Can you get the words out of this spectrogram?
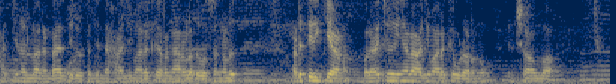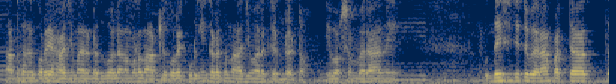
ഹജ്ജിനുള്ള രണ്ടായിരത്തി ഇരുപത്തഞ്ചിന്റെ ഹാജിമാരൊക്കെ ഇറങ്ങാനുള്ള ദിവസങ്ങൾ അടുത്തിരിക്കുകയാണ്. ഒരാഴ്ച കഴിഞ്ഞാൽ ഹാജിമാരൊക്കെ ഇവിടെ ഇറങ്ങും ഇൻഷാല്ല നാട്ടിൽ നിന്നൊക്കെ കുറേ ഹാജിമാരുണ്ട്. അതുപോലെ നമ്മുടെ നാട്ടിൽ കുറേ കുടുങ്ങിക്കിടക്കുന്ന ഹാജിമാരൊക്കെ ഉണ്ട് കേട്ടോ. ഈ വർഷം വരാൻ ഉദ്ദേശിച്ചിട്ട് വരാൻ പറ്റാത്ത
